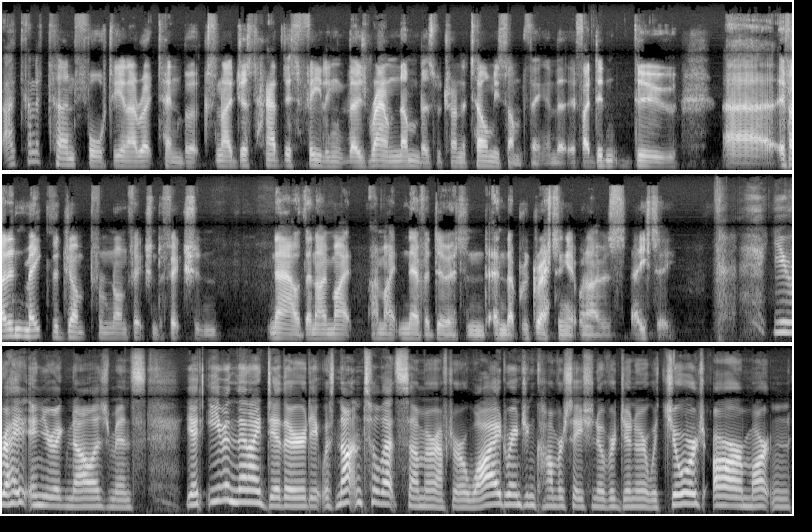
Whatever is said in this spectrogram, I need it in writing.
I kind of turned 40 and I wrote 10 books and I just had this feeling those round numbers were trying to tell me something and that if I didn't do uh, if I didn't make the jump from nonfiction to fiction now, then I might I might never do it and end up regretting it when I was 80. You write in your acknowledgments, yet even then I dithered. It was not until that summer, after a wide ranging conversation over dinner with George R. R. Martin,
